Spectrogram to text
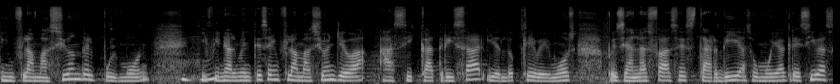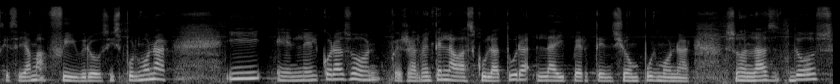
inflamación del pulmón, y finalmente esa inflamación lleva a cicatrizar y es lo que vemos pues ya en las fases tardías o muy agresivas, que se llama fibrosis pulmonar. Y en el corazón, pues realmente en la vasculatura, la hipertensión pulmonar. Son las dos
